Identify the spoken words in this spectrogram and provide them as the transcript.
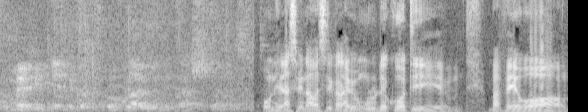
to make it difficult to comply with the cash terms. ono era asibye n'abasirikale ab'enguludde kooti baveewo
